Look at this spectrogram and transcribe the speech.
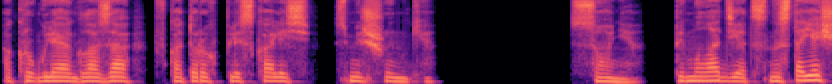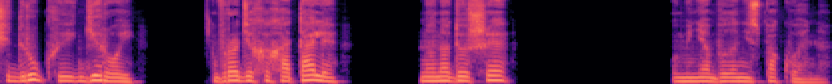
округляя глаза, в которых плескались смешинки. «Соня, ты молодец, настоящий друг и герой. Вроде хохотали, но на душе у меня было неспокойно.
